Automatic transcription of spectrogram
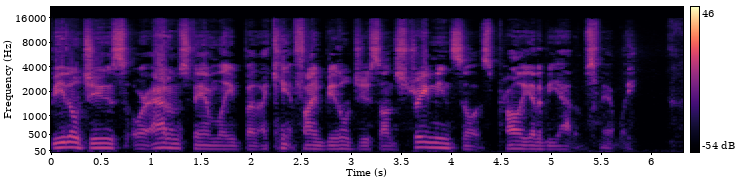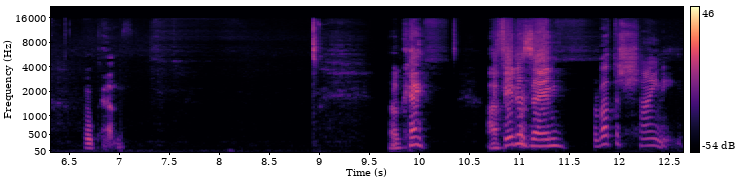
Beetlejuice or Addams Family, but I can't find Beetlejuice on streaming, so it's probably going to be Addams Family. Okay. Okay. Auf Wiedersehen What about The Shining?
